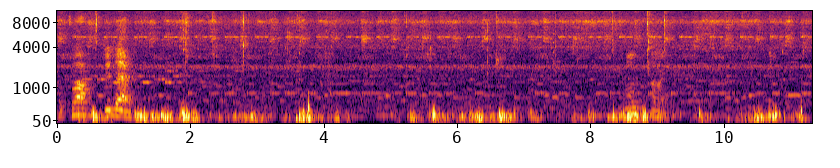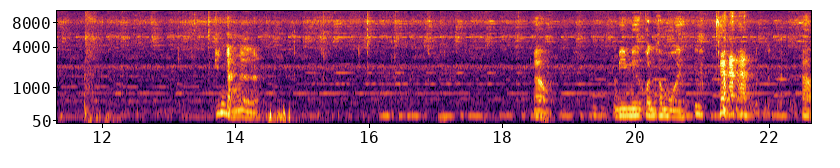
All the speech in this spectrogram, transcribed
บักชัวสีแดงอืมอร่อยกินหยังเลยนะอ้าว มีมือคนขโมย อ้าว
